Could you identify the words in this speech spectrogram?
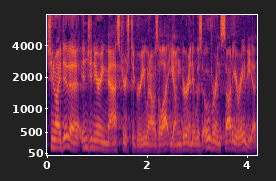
So, you know, I did an engineering master's degree when I was a lot younger, and it was over in Saudi Arabia.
